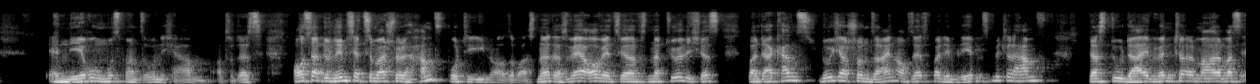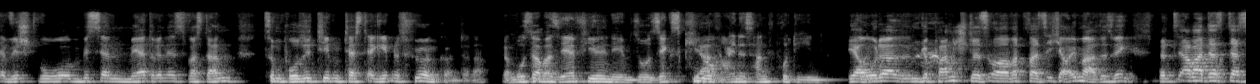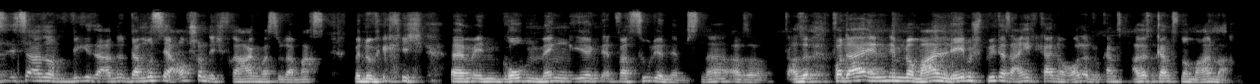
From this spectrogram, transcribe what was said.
Ernährung muss man so nicht haben. Also das, außer du nimmst jetzt zum Beispiel Hanfprotein oder sowas, ne? Das wäre auch jetzt wieder was Natürliches, weil da kann es durchaus schon sein, auch selbst bei dem Lebensmittelhanf, dass du da eventuell mal was erwischt, wo ein bisschen mehr drin ist, was dann zum positiven Testergebnis führen könnte. Ne? Da musst du aber sehr viel nehmen, so sechs Kilo ja. reines Hanfprotein. Ja, oder ein gepanschtes oder was weiß ich auch immer. Deswegen, das, aber das, das ist also, wie gesagt, also da musst du ja auch schon dich fragen, was du da machst, wenn du wirklich ähm, in groben Mengen irgendetwas zu dir nimmst. Ne? Also, also von daher in, im normalen Leben spielt das eigentlich keine Rolle. Du kannst alles ganz normal machen.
